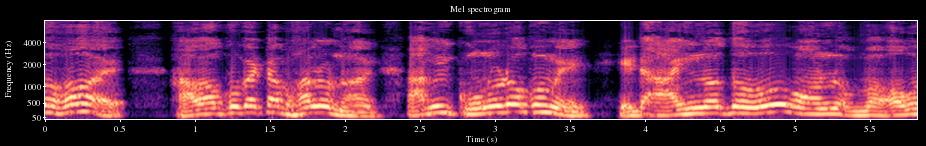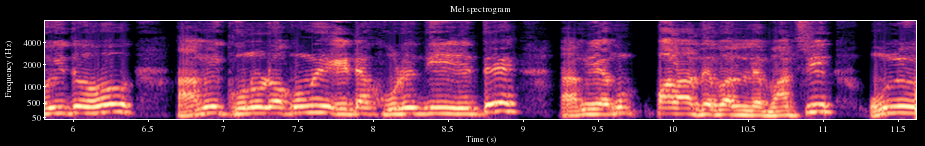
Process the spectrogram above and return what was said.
তো হয়, হাওয়া খুব একটা ভালো নয়। আমি কোনো রকমে এটা আইনত হোক অবৈধ হোক, আমি কোনো রকমে এটা করে দিয়ে যেতে আমি এখন পালাতে পারলে বাঁচি। উনিও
